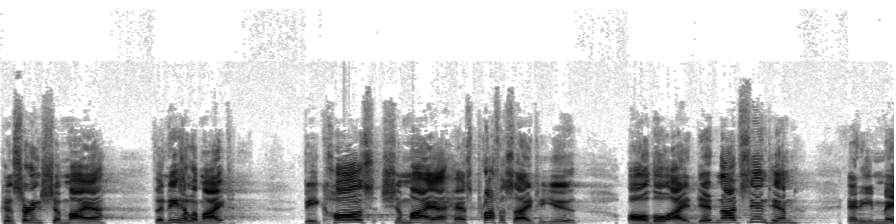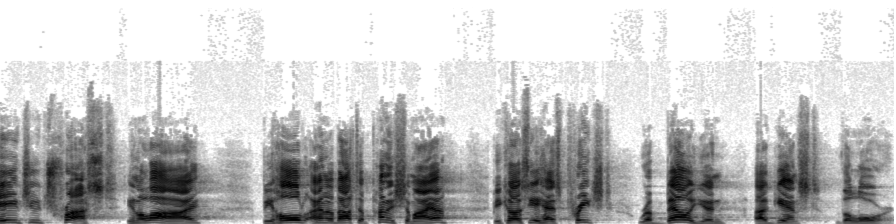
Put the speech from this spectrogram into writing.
concerning Shemaiah the Nehelamite, because Shemaiah has prophesied to you, although I did not send him, and he made you trust in a lie, behold, I am about to punish Shemaiah because he has preached rebellion against the Lord.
